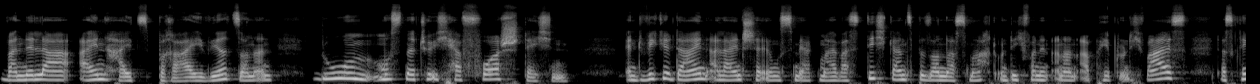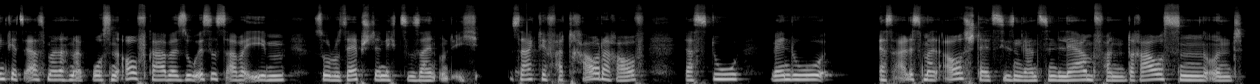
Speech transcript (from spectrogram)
Vanilla-Einheitsbrei wird, sondern du musst natürlich hervorstechen. Entwickel dein Alleinstellungsmerkmal, was dich ganz besonders macht und dich von den anderen abhebt. Und ich weiß, das klingt jetzt erstmal nach einer großen Aufgabe, so ist es aber eben, solo selbstständig zu sein. Und ich sage dir, vertrau darauf, dass du, wenn du das alles mal ausstellst, diesen ganzen Lärm von draußen und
